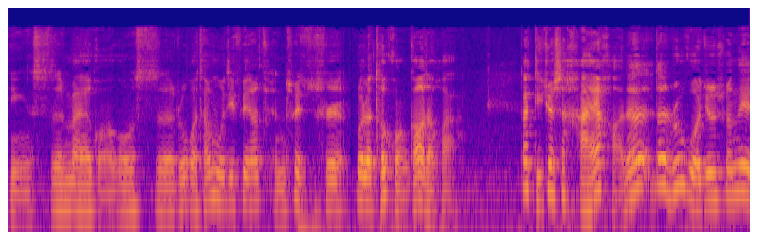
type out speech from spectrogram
隐私卖给广告公司，如果他目的非常纯粹，只是为了投广告的话，那的确是还好。那那如果就是说，那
